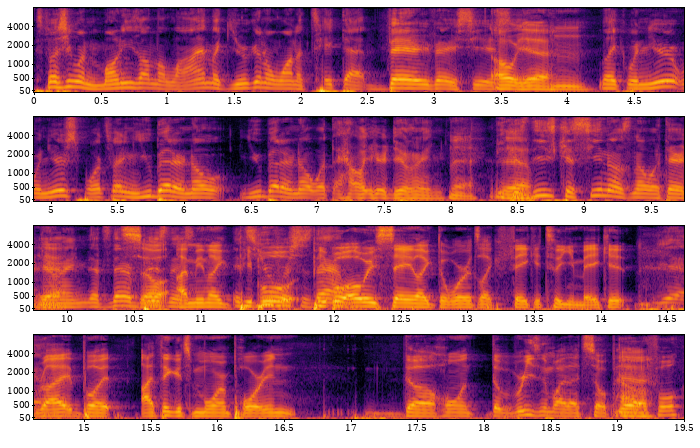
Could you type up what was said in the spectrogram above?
especially when money's on the line, like you're gonna want to take that very very seriously. Oh yeah. Mm. Like when you're when you're sports betting, you better know you better know what the hell you're doing. Yeah. Because Yeah. these casinos know what they're Yeah. doing. That's their so business. I mean, like It's people people them. always say like the words like "fake it till you make it," Yeah. right? But I think it's more important. The whole the reason why that's so powerful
